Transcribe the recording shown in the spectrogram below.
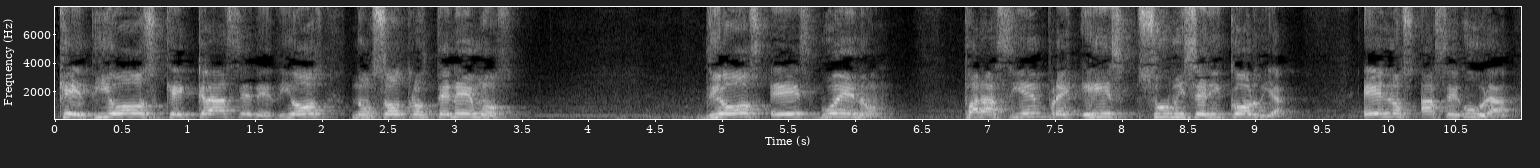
Qué Dios, qué clase de Dios nosotros tenemos. Dios es bueno para siempre es su misericordia. Él nos asegura,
